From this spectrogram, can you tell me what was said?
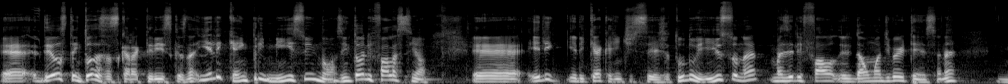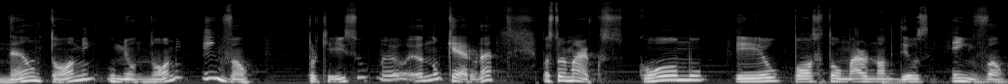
é, Deus tem todas essas características, né? E ele quer imprimir isso em nós. Então ele fala assim, ó. é, ele, ele quer que a gente seja tudo isso, né? Mas ele fala, ele dá uma advertência, né? Não tome o meu nome em vão. Porque isso eu, eu não quero, né? Pastor Marcos, como eu posso tomar o nome de Deus em vão?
